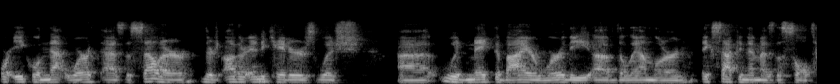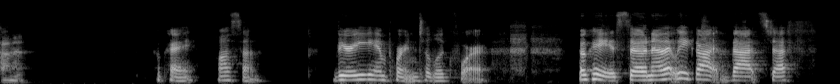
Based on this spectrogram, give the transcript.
or equal net worth as the seller. There's other indicators which uh, would make the buyer worthy of the landlord accepting them as the sole tenant. Okay, awesome. Very important to look for. Okay, so now that we got that stuff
